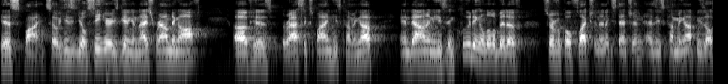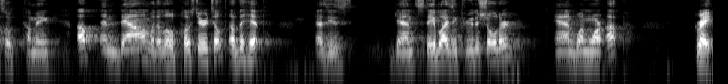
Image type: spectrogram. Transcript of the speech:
his spine. So you'll see here he's getting a nice rounding off of his thoracic spine. He's coming up and down, and he's including a little bit of cervical flexion and extension. As he's coming up, he's also coming up and down with a little posterior tilt of the hip as he's, again, stabilizing through the shoulder. And one more up. Great.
